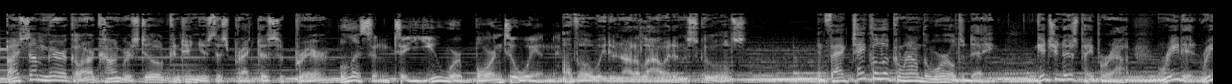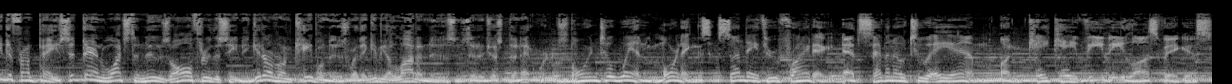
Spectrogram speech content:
By some miracle, our Congress still continues this practice of prayer. Listen to You Were Born to Win. Although we do not allow it in the schools. In fact, take a look around the world today. Get your newspaper out. Read it. Read the front page. Sit there and watch the news all through this evening. Get over on cable news where they give you a lot of news instead of just the networks. Born to Win mornings, Sunday through Friday at 7.02 a.m. on KKVV Las Vegas.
